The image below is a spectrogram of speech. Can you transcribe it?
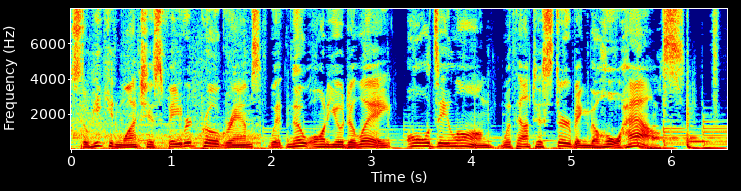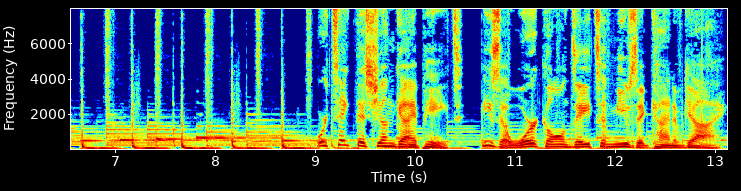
So he can watch his favorite programs with no audio delay all day long without disturbing the whole house. Or take this young guy Pete. He's a work all day to music kind of guy.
